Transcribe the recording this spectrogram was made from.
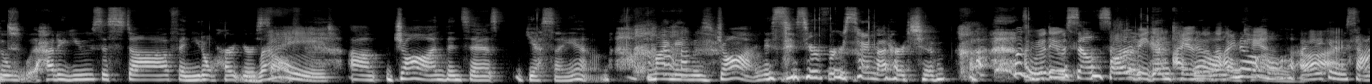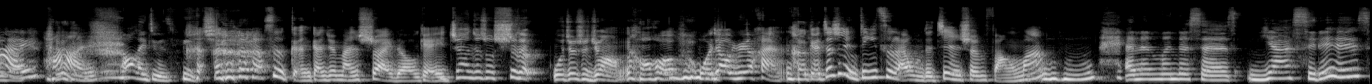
the how to use the stuff and you don't hurt yourself. Right. Um, John then says, "Yes, I am. My name is John. Is this your first time at our gym?" 为什么有 I'm 点 making it sound so like- Barbie 跟 I Ken 的 know, 那 I 种 know. Ken？ I'm making it sound like Hi. hi. All I do is beach. 是感感觉蛮帅的，OK，这样就说是的，我就是 John，我我叫约翰，OK，这是你第一次来我们的健身房吗？ And then Linda says, Yes, it is.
